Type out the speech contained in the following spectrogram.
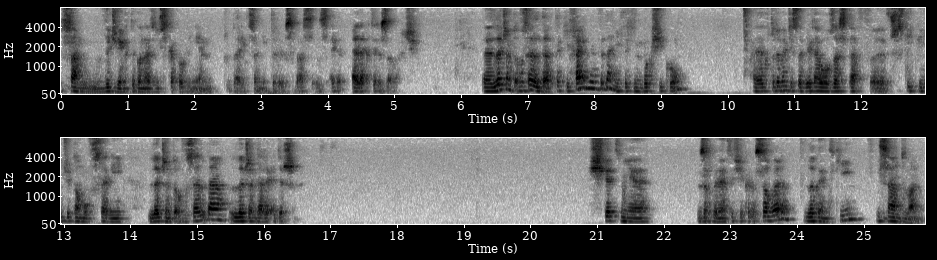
sam wydźwięk tego nazwiska powinien tutaj co niektórych z Was zelektryzować. E, Legend of Zelda, takie fajne wydanie w takim boksiku, e, które będzie zawierało zestaw wszystkich pięciu tomów serii Legend of Zelda Legendary Edition. Świetnie zapowiadający się crossover, Logentki i Sandman.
